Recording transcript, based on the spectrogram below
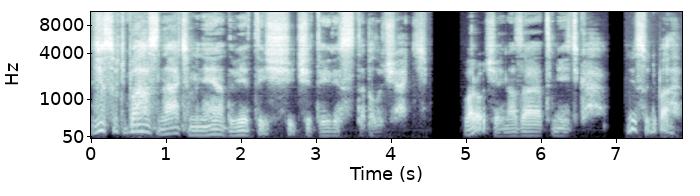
Не судьба знать мне две тысячи четыреста получать. Ворочай назад, Митька. Не судьба.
